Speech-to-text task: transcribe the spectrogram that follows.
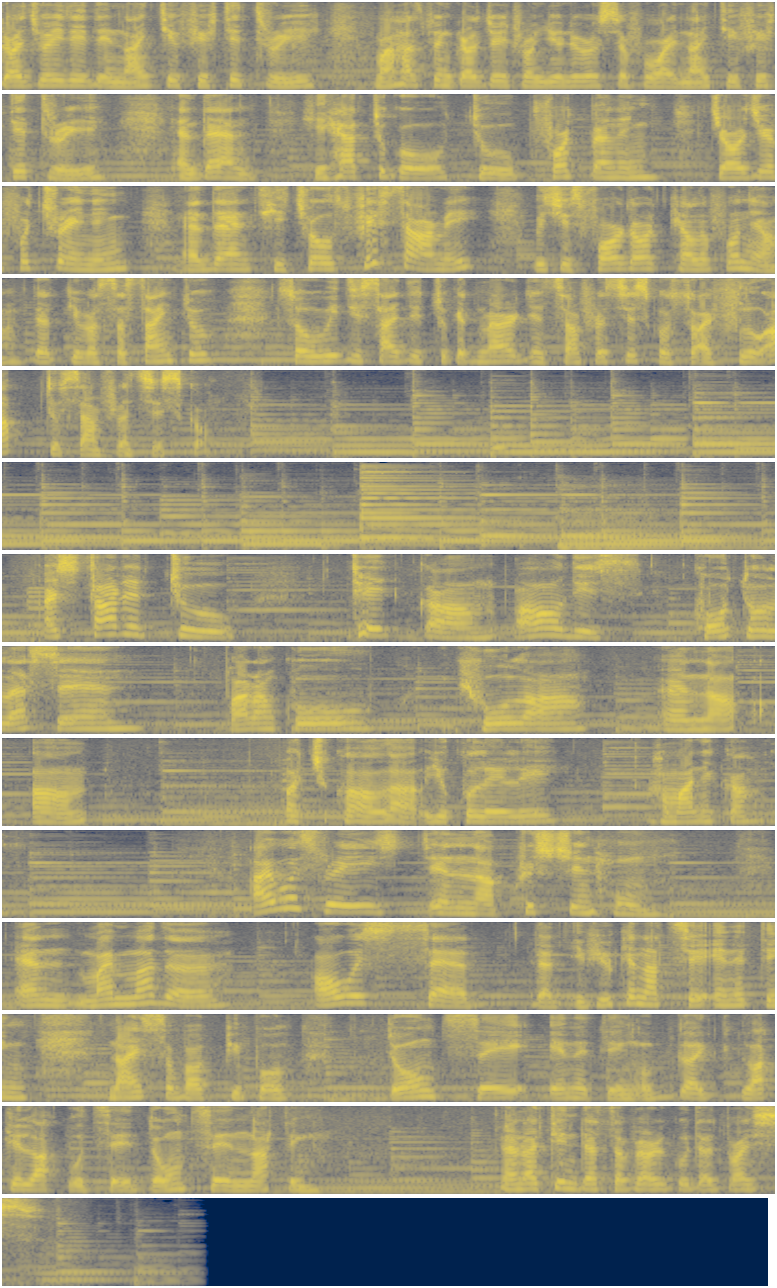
Graduated in 1953. My husband graduated from University of Hawaii in 1953, and then he had to go to Fort Benning, Georgia for training, and then he chose Fifth Army, which is Fort Ord, California, that he was assigned to. So we decided to get married in San Francisco, so I flew up to San Francisco. I started to take um, all these koto lesson, paranku, hula, and uh, um, what you call uh, ukulele, harmonica. I was raised in a Christian home, and my mother always said that if you cannot say anything nice about people, don't say anything. Like Lucky Luck would say, don't say nothing. And I think that's a very good advice.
